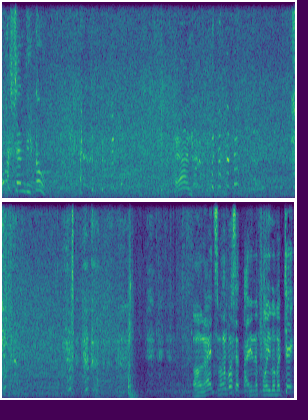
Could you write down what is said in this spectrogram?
Bukas yan dito. Ayan. Alright, mga boss, at tayo na po ay babatse.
